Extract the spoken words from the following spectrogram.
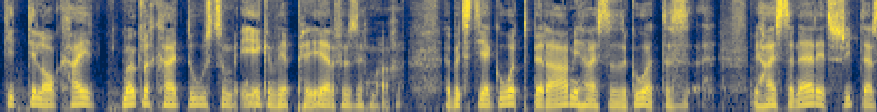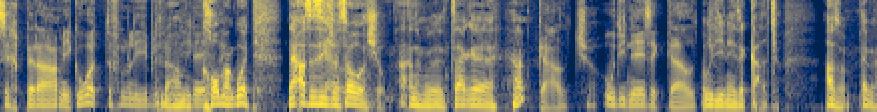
gibt die keine Möglichkeit aus, zum irgendwie PR für sich machen. Ob jetzt die gut Berami heißt oder gut, das, wie heißt denn er jetzt? Schreibt er sich Berami gut auf dem Liebling? Rami, Komma gut. Nein, also es ist ja so, also ich würde sagen, hä? Calcio. Udinese Calcio. Udinese Calcio. Also, eben,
